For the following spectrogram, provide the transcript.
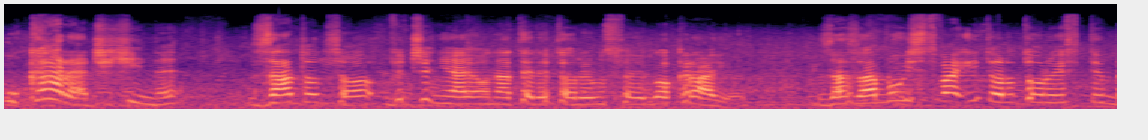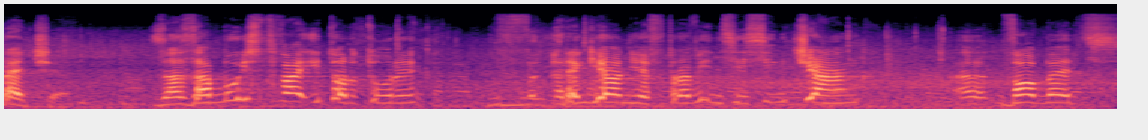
ukarać Chiny za to, co wyczyniają na terytorium swojego kraju. Za zabójstwa i tortury w Tybecie, za zabójstwa i tortury w regionie, w prowincji Xinjiang e, wobec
